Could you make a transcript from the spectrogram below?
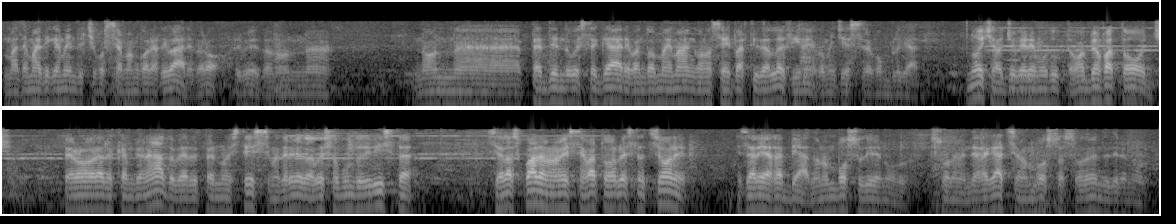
Matematicamente ci possiamo ancora arrivare, però ripeto, non, non, eh, perdendo queste gare quando ormai mancano sei partite alla fine comincia a essere complicato. Noi ce la giocheremo tutta, come abbiamo fatto oggi, per onorare il campionato, per, per noi stessi, ma ripeto da questo punto di vista se la squadra non avesse fatto la prestazione mi sarei arrabbiato, non posso dire nulla, assolutamente, ragazzi non posso assolutamente dire nulla.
